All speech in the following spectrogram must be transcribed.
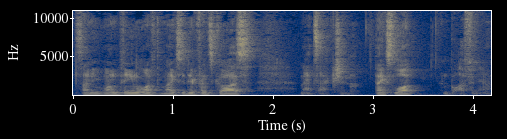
it's only one thing in life that makes a difference, guys, and that's action. Thanks a lot, and bye for now.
